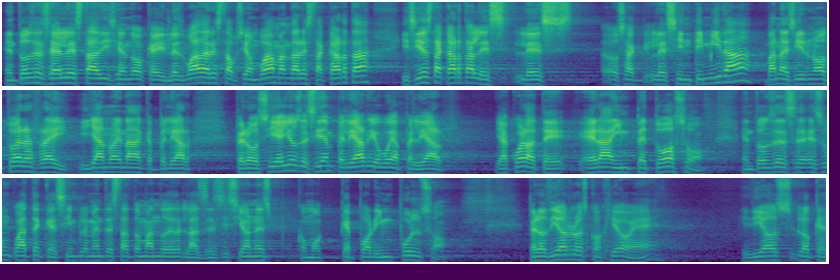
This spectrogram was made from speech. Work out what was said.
Entonces él está diciendo, ok, les voy a dar esta opción, voy a mandar esta carta y si esta carta les, les, o sea, les intimida, van a decir, no, tú eres rey y ya no hay nada que pelear. Pero si ellos deciden pelear, yo voy a pelear. Y acuérdate, era impetuoso. Entonces es un cuate que simplemente está tomando las decisiones como que por impulso. Pero Dios lo escogió, ¿eh? Y Dios lo que,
